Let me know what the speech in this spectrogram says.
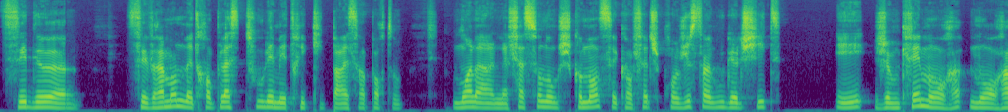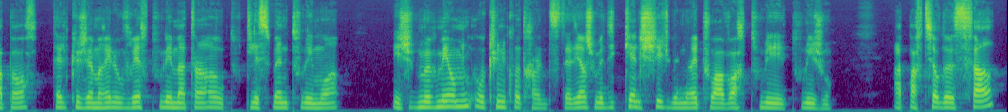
c'est de, euh, vraiment de mettre en place tous les métriques qui te paraissent importants. Moi, la, façon dont je commence, c'est qu'en fait, je prends juste un Google Sheet et je me crée mon, mon rapport tel que j'aimerais l'ouvrir tous les matins ou toutes les semaines, tous les mois. Et je me mets aucune contrainte. C'est-à-dire, je me dis quel chiffre j'aimerais pouvoir avoir tous les, tous les jours. À partir de ça,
